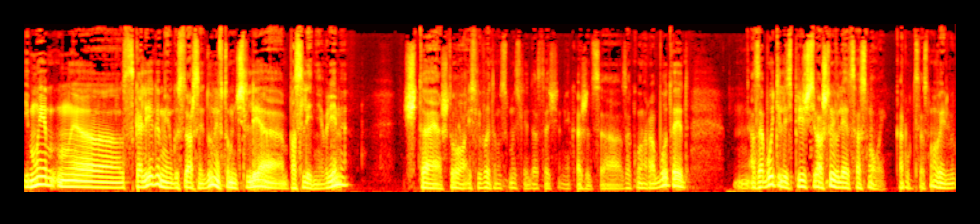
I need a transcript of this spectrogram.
И мы э, с коллегами в Государственной Думе, в том числе последнее время, считая, что, если в этом смысле достаточно, мне кажется, закон работает, озаботились прежде всего, а что является основой коррупции, основой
